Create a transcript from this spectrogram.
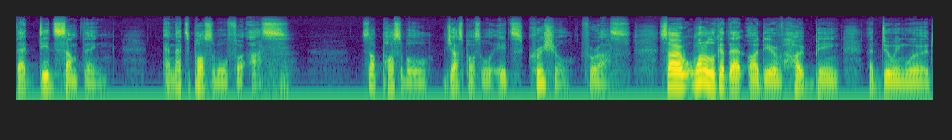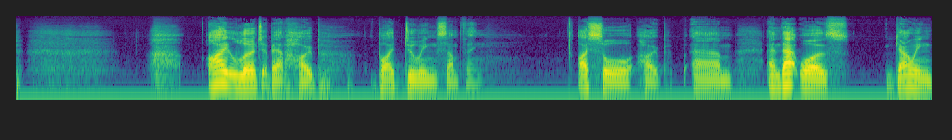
that did something, and that's possible for us. It's not possible, just possible, it's crucial for us. So I want to look at that idea of hope being a doing word. I learnt about hope by doing something. I saw hope, um, and that was going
